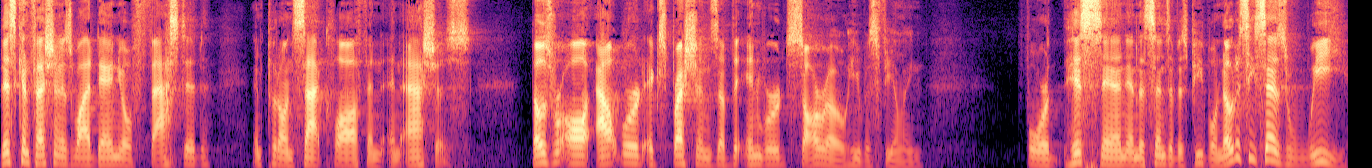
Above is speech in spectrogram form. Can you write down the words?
This confession is why Daniel fasted and put on sackcloth and, and ashes. Those were all outward expressions of the inward sorrow he was feeling for his sin and the sins of his people. Notice he says, We.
